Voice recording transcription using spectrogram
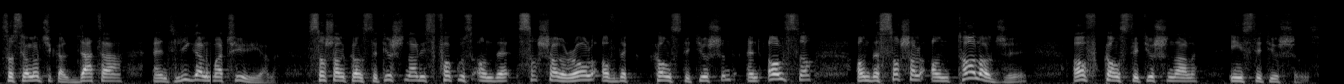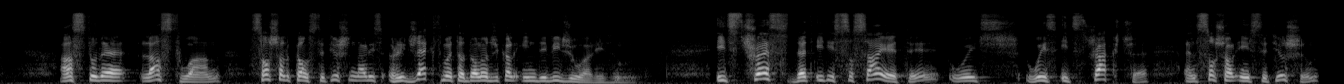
sociological data, and legal material. Social constitutionalists focus on the social role of the constitution and also on the social ontology of constitutional institutions. As to the last one, social constitutionalists reject methodological individualism. It stresses that it is society which, with its structure and social institution,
